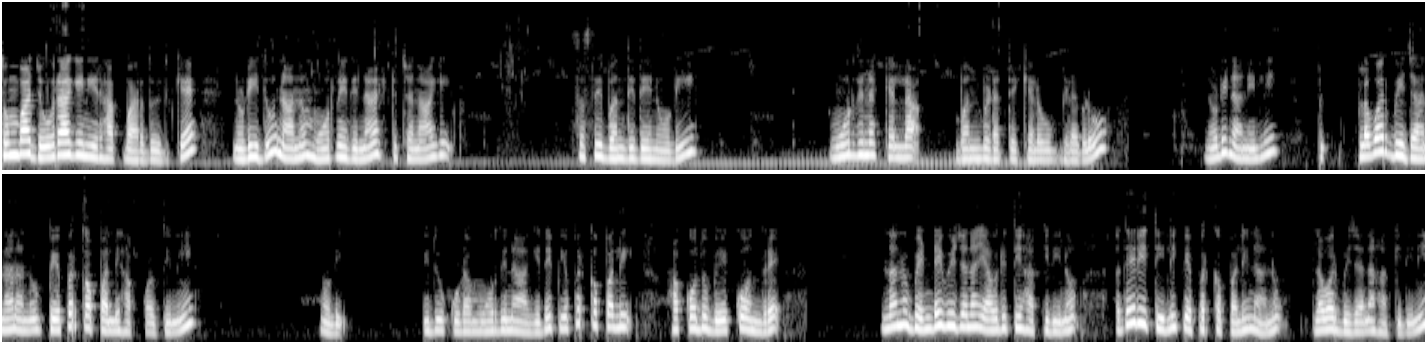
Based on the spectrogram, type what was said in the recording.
ತುಂಬ ಜೋರಾಗಿ ನೀರು ಹಾಕಬಾರ್ದು ಇದಕ್ಕೆ. ನೋಡಿ, ಇದು ನಾನು ಮೂರನೇ ದಿನ ಇಷ್ಟು ಚೆನ್ನಾಗಿ ಸಸಿ ಬಂದಿದೆ ನೋಡಿ. ಮೂರು ದಿನಕ್ಕೆಲ್ಲ ಬಂದುಬಿಡತ್ತೆ ಕೆಲವು ಗಿಡಗಳು. ನೋಡಿ, ನಾನಿಲ್ಲಿ ಫ್ಲವರ್ ಬೀಜನ ನಾನು ಪೇಪರ್ ಕಪ್ಪಲ್ಲಿ ಹಾಕ್ಕೊಳ್ತೀನಿ. ನೋಡಿ. ಇದು ಕೂಡ ಮೂರು ದಿನ ಆಗಿದೆ. ಪೇಪರ್ ಕಪ್ಪಲ್ಲಿ ಹಾಕೋದು ಬೇಕು ಅಂದರೆ ನಾನು ಬೆಂಡೆ ಬೀಜನ ಯಾವ ರೀತಿ ಹಾಕಿದ್ದೀನೋ ಅದೇ ರೀತಿಯಲ್ಲಿ ಪೇಪರ್ ಕಪ್ಪಲ್ಲಿ ನಾನು ಫ್ಲವರ್ ಬೀಜನ ಹಾಕಿದ್ದೀನಿ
